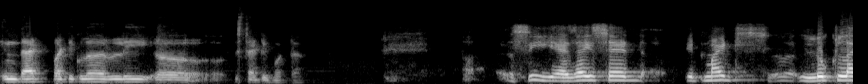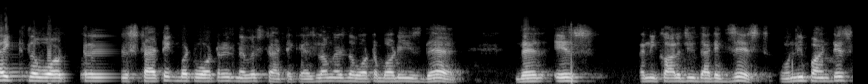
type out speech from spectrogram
in that particularly uh, static water? See as i said it might uh, look like the water is static but water is never static. As long as the water body is there there is an ecology that exists. Only point is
